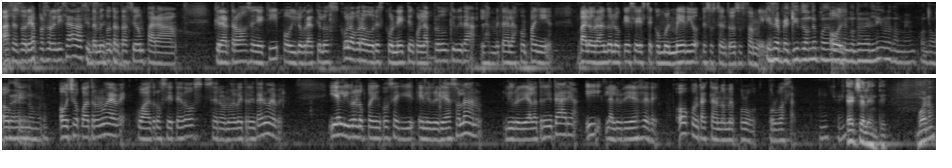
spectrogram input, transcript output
Asesorías personalizadas y también contratación para crear trabajos en equipo y lograr que los colaboradores conecten con la productividad, las metas de las compañías, valorando lo que es este como el medio de sustento de sus familias. Y repetir dónde podemos encontrar el libro también cuando okay. el número. 849-472-0939. Y el libro lo pueden conseguir en Librería Solano, Librería La Trinitaria y la Librería RD o contactándome por, WhatsApp. Excelente. Bueno,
